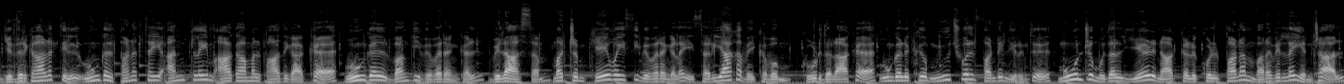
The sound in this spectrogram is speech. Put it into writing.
எதிர்காலத்தில் உங்கள் பணத்தை அன்கிளைம் ஆகாமல் பாதுகாக்க உங்கள் வங்கி விவரங்கள் விலாசம் மற்றும் கேவைசி விவரங்களை சரியாக வைக்கவும். கூடுதலாக உங்களுக்கு மியூச்சுவல் ஃபண்டில் இருந்து மூன்று முதல் ஏழு நாட்களுக்குள் பணம் வரவில்லை என்றால்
